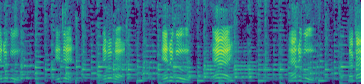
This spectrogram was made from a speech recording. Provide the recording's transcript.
এটুকু এই যে। এ বাবা এটুকু এই এটুকু টাকা?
